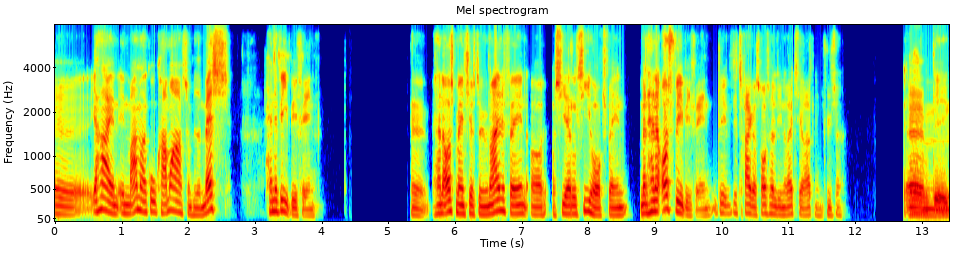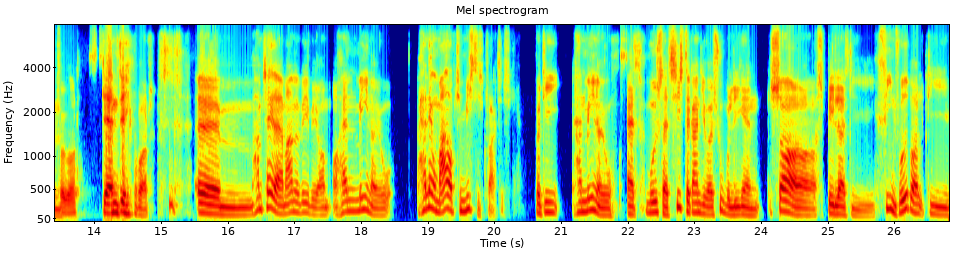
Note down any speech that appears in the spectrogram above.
Øh, jeg har en, en meget, meget god kammerat, som hedder Mads. Han er VB-fan. Øh, han er også Manchester United-fan og, og Seattle Seahawks-fan. Men han er også VB-fan. Det, det trækker trods alt i en rigtig retning, synes jeg. Ja, øhm, det er ikke for godt. Det er, det er ikke for godt. øhm, ham taler jeg meget med VB om, og han mener jo, han er jo meget optimistisk faktisk. Fordi han mener jo, at modsat sidste gang, de var i Superligaen, så spiller de fin fodbold. De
